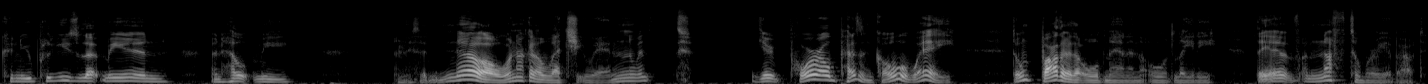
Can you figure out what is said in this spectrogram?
Can you please let me in and help me? And they said, No, we're not going to let you in. You're poor old peasant. Go away. Don't bother the old man and the old lady. They have enough to worry about.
